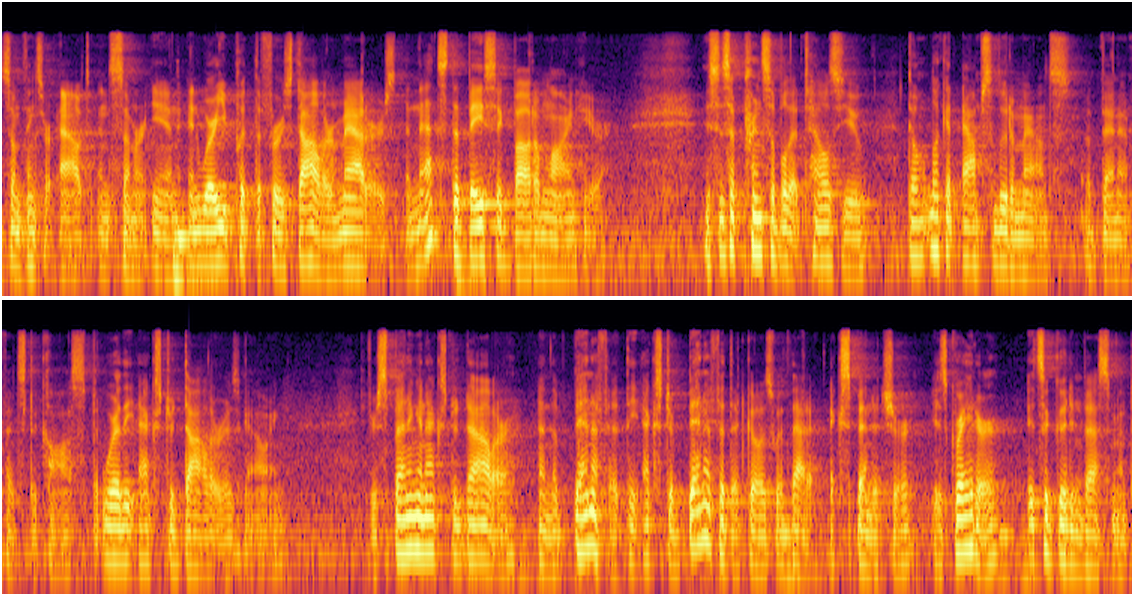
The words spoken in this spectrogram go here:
Some things are out and some are in, and where you put the first dollar matters. And that's the basic bottom line here. This is a principle that tells you don't look at absolute amounts of benefits to costs, but where the extra dollar is going. If you're spending an extra dollar and the benefit, the extra benefit that goes with that expenditure is greater, it's a good investment.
